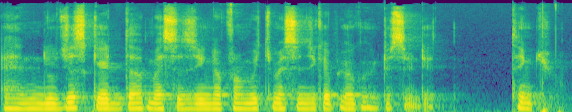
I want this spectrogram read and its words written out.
And you just get the messaging from which messaging app you are going to send it. Thank you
